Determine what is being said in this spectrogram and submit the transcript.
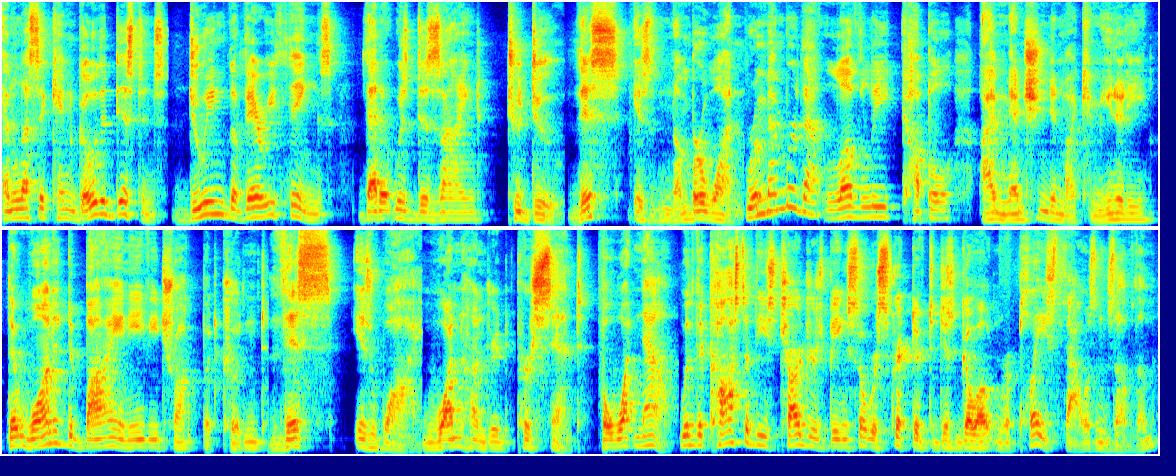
unless it can go the distance doing the very things that it was designed to do. This is number one. Remember that lovely couple I mentioned in my community that wanted to buy an EV truck but couldn't? This is why 100%. But what now? With the cost of these chargers being so restrictive to just go out and replace thousands of them,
